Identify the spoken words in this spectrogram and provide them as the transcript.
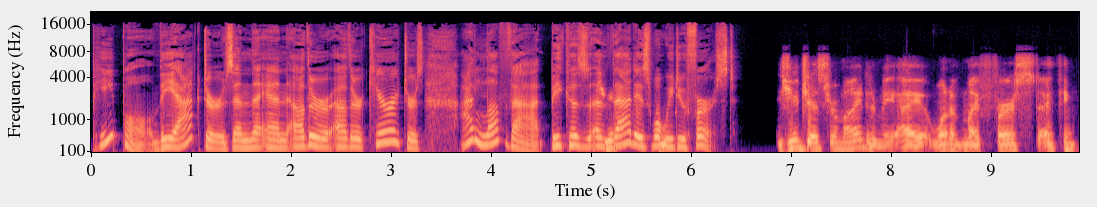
people, the actors and the, and other, other characters. I love that because uh, that is what we do first. You just reminded me. I, one of my first, I think,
